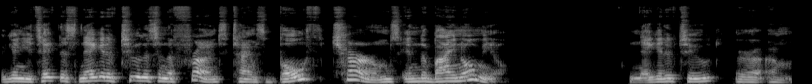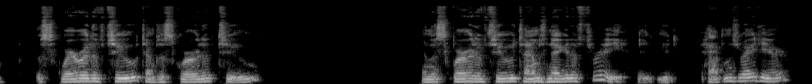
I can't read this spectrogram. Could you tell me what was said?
Again, you take this negative 2 that's in the front times both terms in the binomial. Negative 2, or um, the square root of 2 times the square root of 2, and the square root of 2 times negative 3. It, it happens right here.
